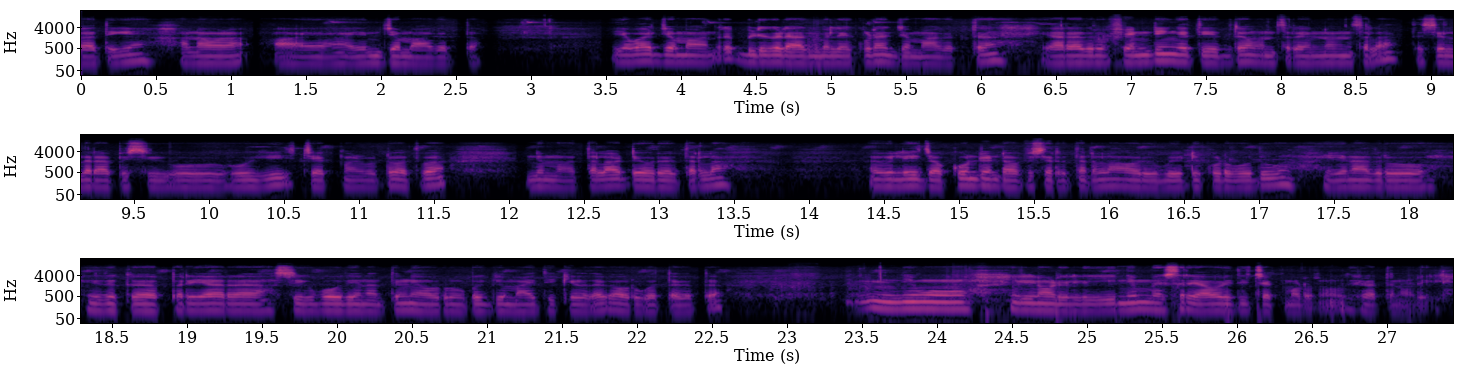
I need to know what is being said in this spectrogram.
ಖಾತೆಗೆ ಹಣವನ್ನು ಏನು ಜಮಾ ಆಗುತ್ತೆ. ಯಾವಾಗ ಜಮಾ ಅಂದರೆ ಬಿಡುಗಡೆ ಆದಮೇಲೆ ಕೂಡ ಜಮಾ ಆಗುತ್ತೆ. ಯಾರಾದರೂ ಪೆಂಡಿಂಗ್ ಐತಿ ಇದ್ದರೆ ಒಂದು ಸಲ ಇನ್ನೊಂದು ಸಲ ತಹಸೀಲ್ದಾರ್ ಆಫೀಸಿಗೆ ಹೋಗಿ ಚೆಕ್ ಮಾಡಿಬಿಟ್ಟು ಅಥವಾ ನಿಮ್ಮ ತಲಾಟೆಯವರು ಇರ್ತಾರಲ್ಲ ವಿಲೇಜ್ ಅಕೌಂಟೆಂಟ್ ಆಫೀಸರ್ ಇರ್ತಾರಲ್ಲ, ಅವ್ರಿಗೆ ಭೇಟಿ ಕೊಡ್ಬೋದು. ಏನಾದರೂ ಇದಕ್ಕೆ ಪರಿಹಾರ ಸಿಗ್ಬೋದು ಹೇಳಿ ಅವ್ರ ಬಗ್ಗೆ ಮಾಹಿತಿ ಕೇಳಿದಾಗ ಅವ್ರಿಗೆ ಗೊತ್ತಾಗುತ್ತೆ. ನೀವು ಇಲ್ಲಿ ನೋಡಿ ಇಲ್ಲಿ, ನಿಮ್ಮ ಹೆಸರು ಯಾವ ರೀತಿ ಚೆಕ್ ಮಾಡೋದು ಅನ್ನೋದು ಹೇಳ್ತೇನೆ ನೋಡಿ ಇಲ್ಲಿ.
